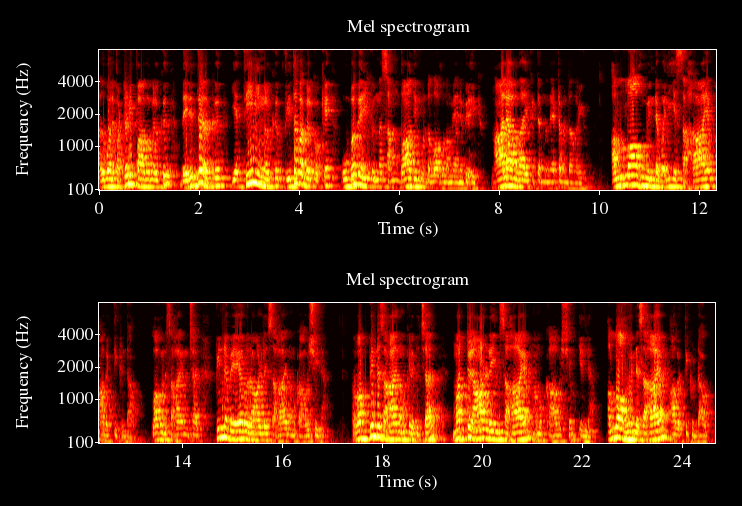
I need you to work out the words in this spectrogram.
അതുപോലെ പട്ടിണിപ്പാവങ്ങൾക്ക് ദരിദ്രർക്ക് യത്തീമ്യങ്ങൾക്ക് വിധവകൾക്കൊക്കെ ഉപകരിക്കുന്ന സമ്പാദ്യം കൊണ്ട് അള്ളാഹു നമ്മെ അനുഗ്രഹിക്കും. നാലാമതായി കിട്ടുന്ന നേട്ടം എന്താണെന്നറിയോ? അള്ളാഹുവിന്റെ വലിയ സഹായം ആ വ്യക്തിക്ക് ഉണ്ടാവും അള്ളാഹുവിന്റെ സഹായം എന്ന് വെച്ചാൽ പിന്നെ വേറൊരാളുടെ സഹായം നമുക്ക് ആവശ്യമില്ല. റബ്ബിന്റെ സഹായം നമുക്ക് ലഭിച്ചാൽ മറ്റൊരാളുടെയും സഹായം നമുക്ക് ആവശ്യം ഇല്ല. അള്ളാഹുവിന്റെ സഹായം ആ വ്യക്തിക്കുണ്ടാവും.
